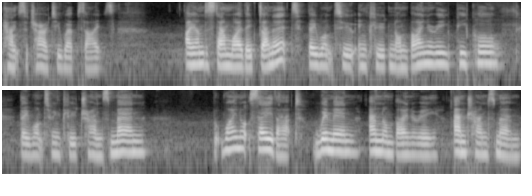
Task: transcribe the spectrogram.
cancer charity websites. I understand why they've done it. They want to include non binary people, they want to include trans men. But why not say that? Women and non binary and trans men.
